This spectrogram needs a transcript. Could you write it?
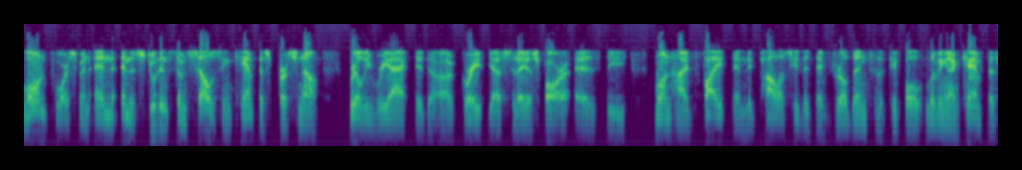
law enforcement and and the students themselves and campus personnel really reacted uh, great yesterday as far as the run hide fight and the policy that they've drilled into the people living on campus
